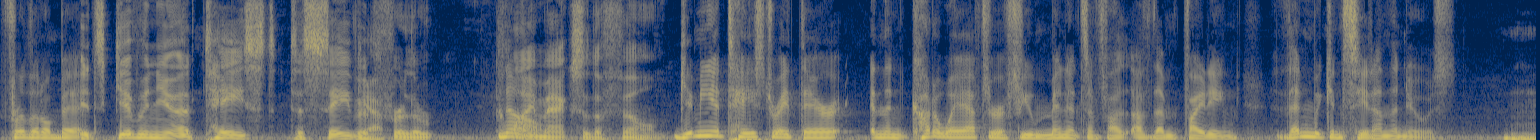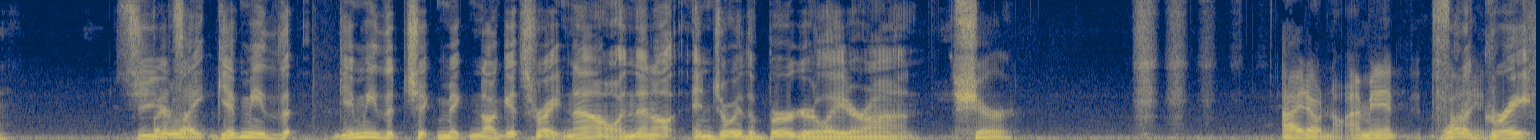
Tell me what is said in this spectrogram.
for a little bit. It's giving you a taste to save it Yeah. for the No. climax of the film. Give me a taste right there and then cut away after a few minutes of, of them fighting. Then we can see it on the news. Mm-hmm. So you're it's like, like- give me the give me the chick McNuggets right now, and then I'll enjoy the burger later on. Sure. I don't know. I mean, it, What a great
